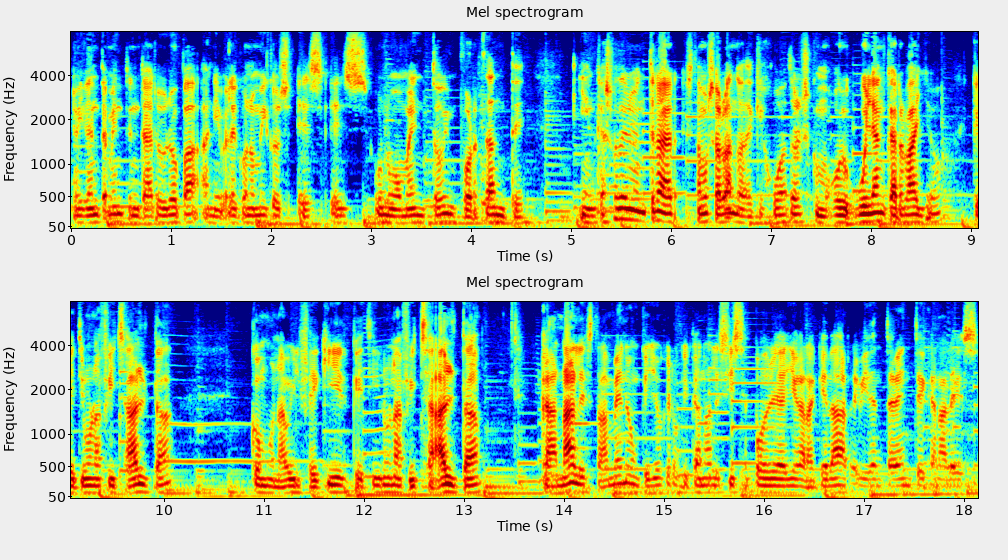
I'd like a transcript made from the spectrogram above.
evidentemente entrar a Europa a nivel económico es, un momento importante. Y en caso de no entrar, estamos hablando de que jugadores como William Carballo, que tiene una ficha alta, como Nabil Fekir, que tiene una ficha alta, Canales también, aunque yo creo que Canales sí se podría llegar a quedar, evidentemente Canales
